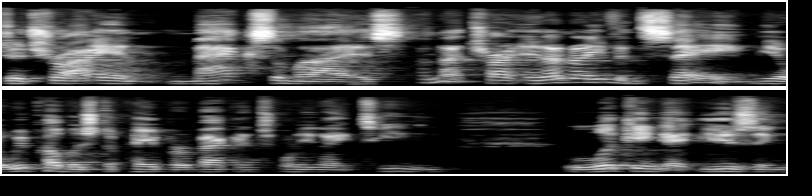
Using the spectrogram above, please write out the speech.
to try and maximize. I'm not trying, and I'm not even saying, you know, we published a paper back in 2019 looking at using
